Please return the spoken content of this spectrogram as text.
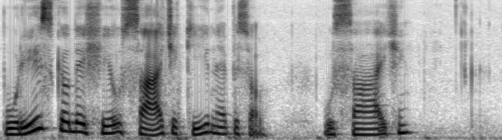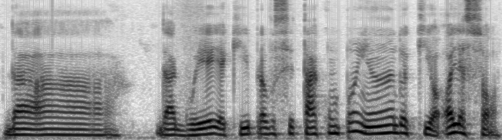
Por isso que eu deixei o site aqui, né, pessoal? o site da, da Guei aqui para você estar tá acompanhando aqui, ó. Olha só,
